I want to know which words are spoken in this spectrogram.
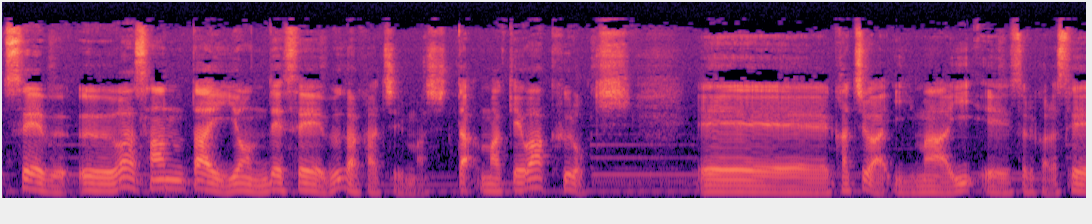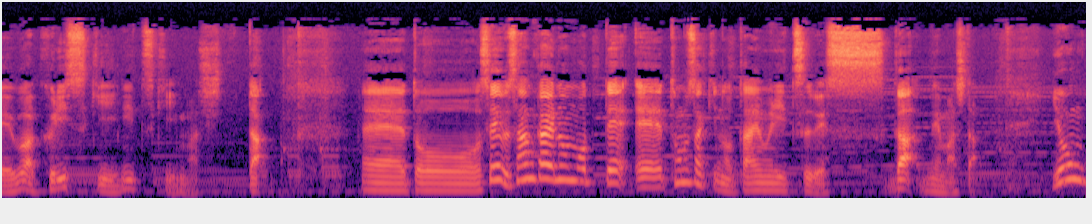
西武は3対4で西武が勝ちました。負けは黒木。えー、勝ちは今井、えー、それから西武はクリスキーにつきました。えーと、西武3回の表、えー、外崎のタイムリーツーベースが出ました。4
